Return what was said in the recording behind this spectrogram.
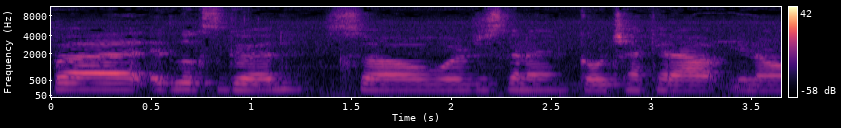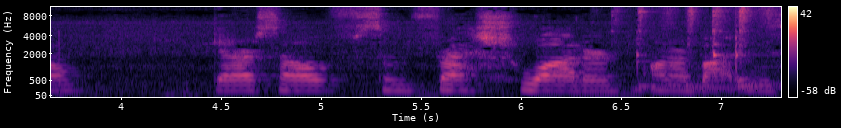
but it looks good. So we're just gonna go check it out. You know, get ourselves some fresh water on our bodies.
